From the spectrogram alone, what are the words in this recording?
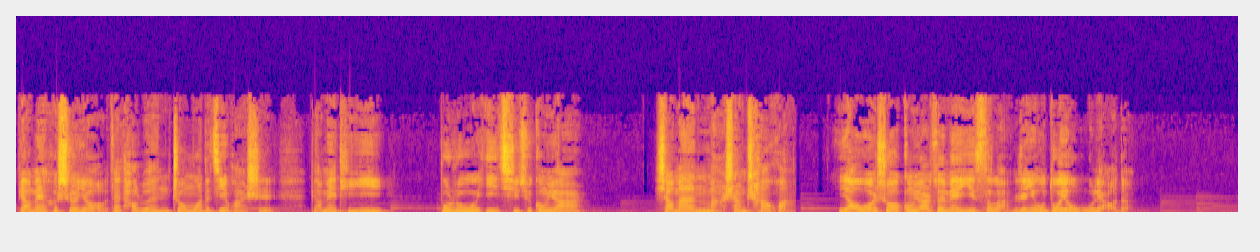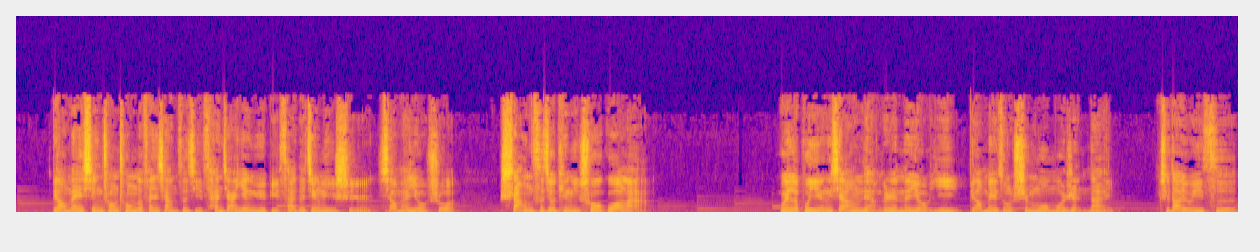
表妹和舍友在讨论周末的计划时，表妹提议，不如一起去公园小曼马上插话：“要我说，公园最没意思了，人有多有无聊的。”表妹兴冲冲的分享自己参加英语比赛的经历时，小曼又说：“上次就听你说过啦。”为了不影响两个人的友谊，表妹总是默默忍耐。直到有一次，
